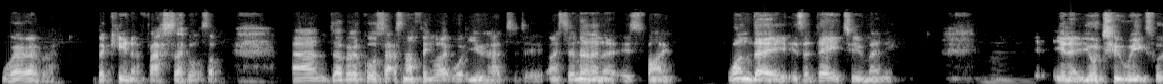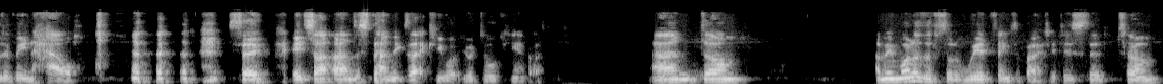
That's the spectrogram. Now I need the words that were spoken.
wherever Burkina Faso or something. And uh, but of course, that's nothing like what you had to do. I said, "No, no, no, it's fine. One day is a day too many." you know, your two weeks would have been hell. so it's I understand exactly what you're talking about. And um, I mean, one of the sort of weird things about it is that um,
